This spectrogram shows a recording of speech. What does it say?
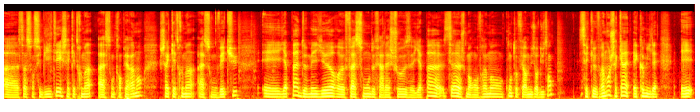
a sa sensibilité, chaque être humain a son tempérament, chaque être humain a son vécu, et il n'y a pas de meilleure euh, façon de faire la chose. Il n'y a pas, ça, je m'en rends vraiment compte au fur et à mesure du temps. C'est que vraiment chacun est comme il est. Et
